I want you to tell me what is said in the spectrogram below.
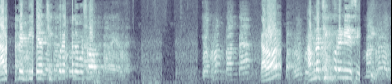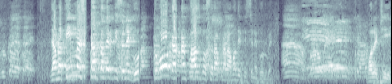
কার্পেট দিয়ে ঠিক করে দেবো সব। কারণ আমরা ঠিক করে নিয়েছি যে আমরা তিন মাস আপনাদের পিছনে ঘুরবো, কারণ পাঁচ বছর আপনারা আমাদের পিছনে ঘুরবেন। বলে ঠিক।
